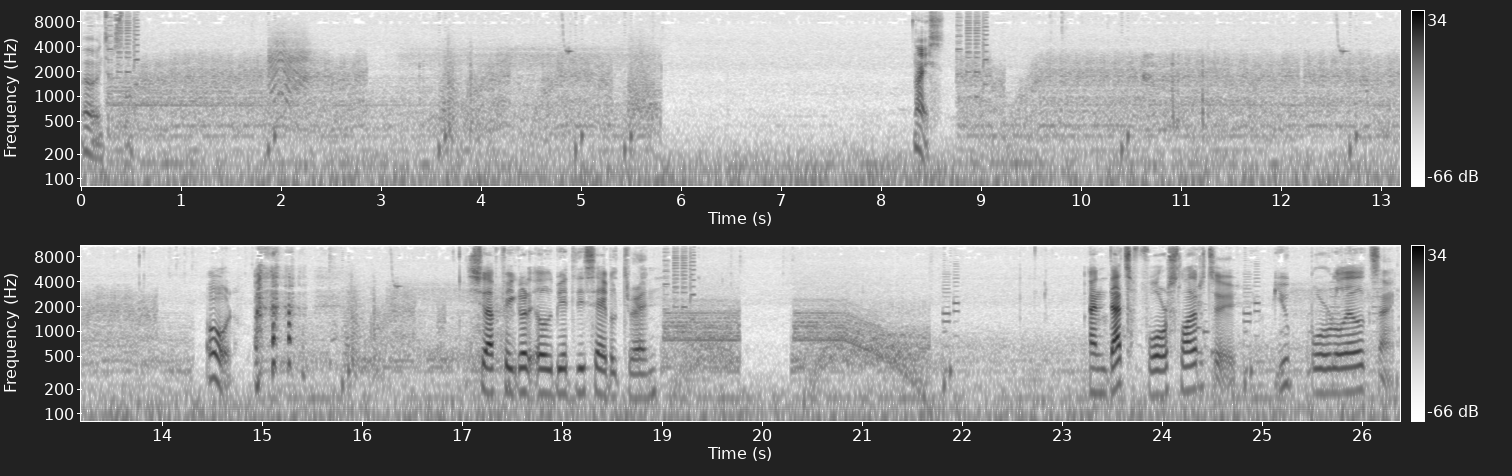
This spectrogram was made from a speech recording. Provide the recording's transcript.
Oh, interesting. Nice. Oh. Should have figured it'll be a disabled train. And that's for slaughter too. You poor little thing.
